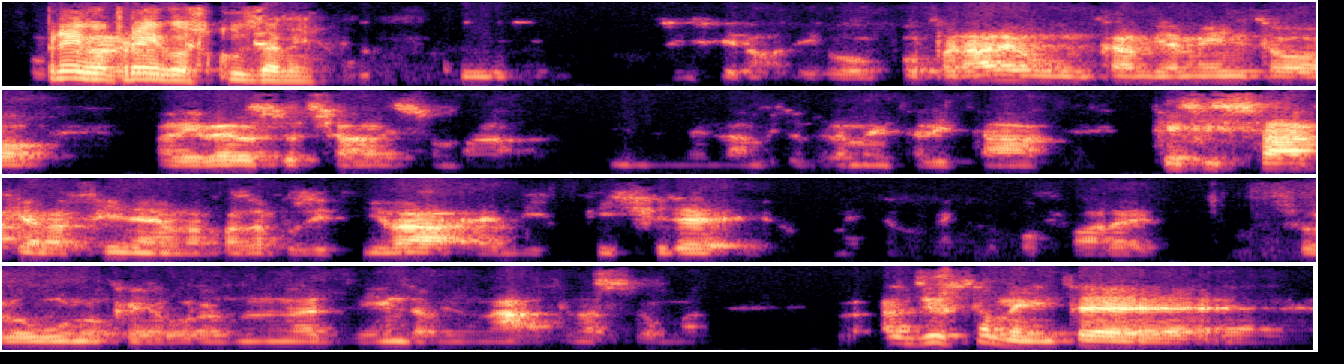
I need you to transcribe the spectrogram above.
Prego, prego, scusami. Sì, sì, no, dico, operare un cambiamento a livello sociale, insomma, nell'ambito della mentalità che si sa che alla fine è una cosa positiva, è difficile, non è che lo può fare solo uno che lavora in un'azienda o in un'altra, insomma, giustamente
